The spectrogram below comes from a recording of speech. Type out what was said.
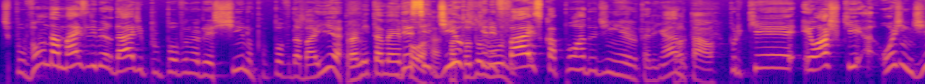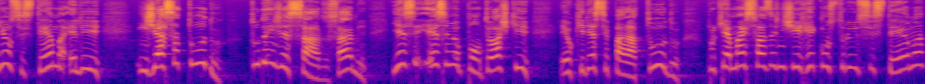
Tipo, vamos dar mais liberdade pro povo nordestino, pro povo da Bahia, Pra mim também, decidir porra. o que, que ele faz com a porra do dinheiro, tá ligado? Total. Porque eu acho que hoje em dia o sistema, ele engessa tudo. Tudo é engessado, sabe? E esse, esse é meu ponto. Eu acho que eu queria separar tudo porque é mais fácil a gente reconstruir o sistema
